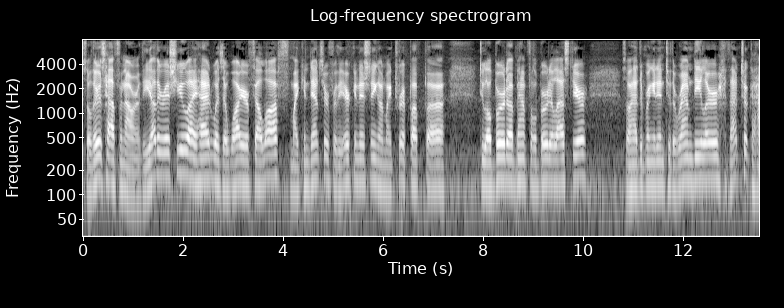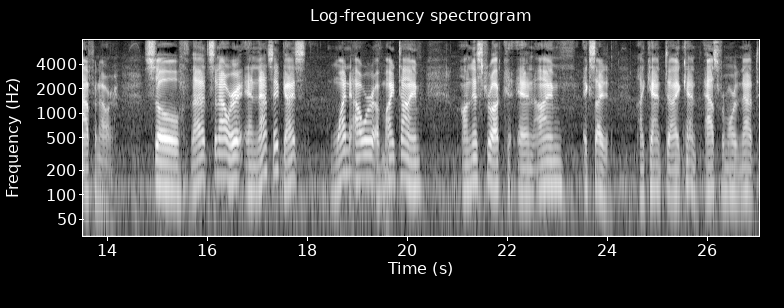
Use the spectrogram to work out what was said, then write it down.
So there's half an hour. The other issue I had was a wire fell off my condenser for the air conditioning on my trip up uh, to Alberta, Banff, Alberta last year. So I had to bring it into the Ram dealer. That took a half an hour. So that's an hour, and that's it, guys. One hour of my time on this truck, and I'm excited. I can't I can't ask for more than that.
